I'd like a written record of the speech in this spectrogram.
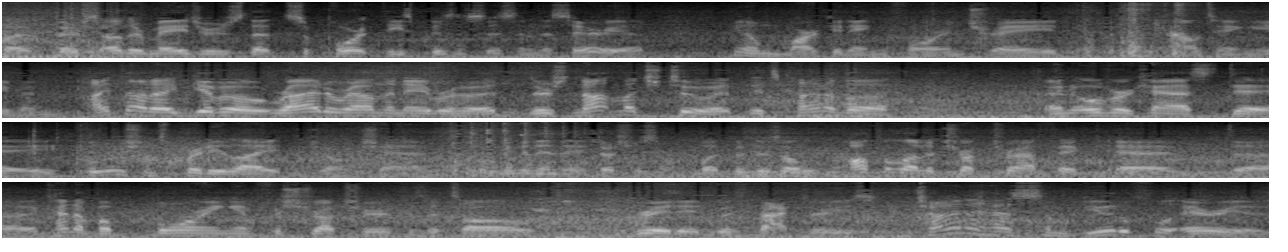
but there's other majors that support these businesses in this area you know, marketing, foreign trade, accounting even. I thought I'd give a ride around the neighborhood. There's not much to it. It's kind of a an overcast day. Pollution's pretty light in Zhongshan, even in the industrial zone, but, but there's an awful lot of truck traffic and uh, kind of a boring infrastructure because it's all gridded with factories. China has some beautiful areas,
